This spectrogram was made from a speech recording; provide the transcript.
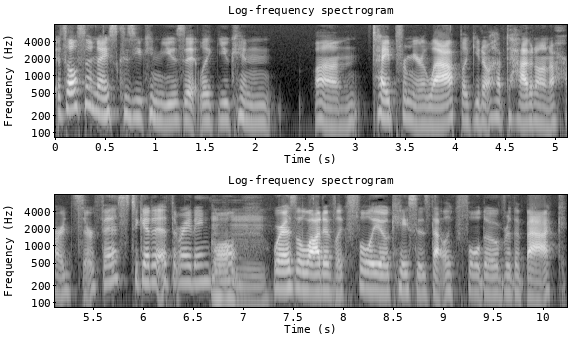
It's also nice because you can use it like you can um, type from your lap. Like you don't have to have it on a hard surface to get it at the right angle. Mm-hmm. Whereas a lot of like folio cases that like fold over the back,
